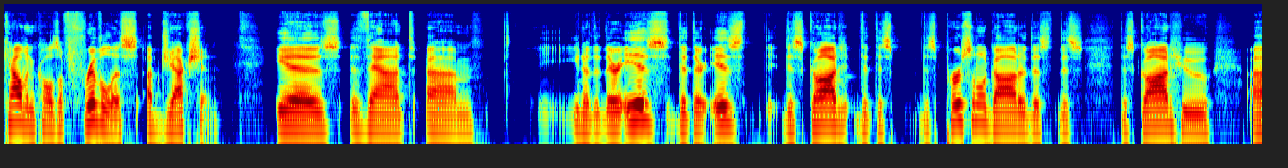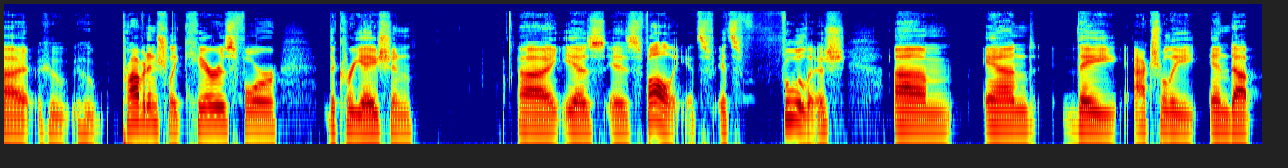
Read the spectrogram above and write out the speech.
Calvin calls a frivolous objection is that um, you know that there is that there is this God that this this personal God or this this this God who uh, who who providentially cares for the creation uh, is is folly. It's it's foolish, um, and they actually end up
